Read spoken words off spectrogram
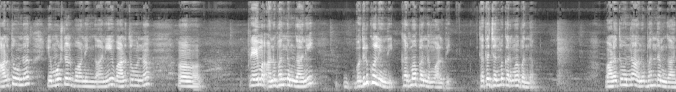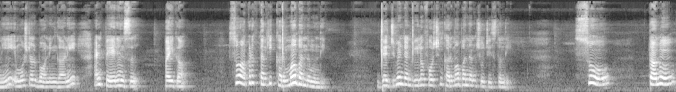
వాళ్ళతో ఉన్న ఎమోషనల్ బాండింగ్ కానీ వాళ్ళతో ఉన్న ప్రేమ అనుబంధం కానీ వదులుకోలేంది కర్మబంధం వాళ్ళది. గత జన్మ కర్మబంధం. వాళ్ళతో ఉన్న అనుబంధం కానీ ఎమోషనల్ బాండింగ్ కానీ అండ్ పేరెంట్స్ పైగా. సో అక్కడ తనకి కర్మాబంధం ఉంది. Judgement and wheel of fortune కర్మాబంధం సూచిస్తుంది. సో తను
